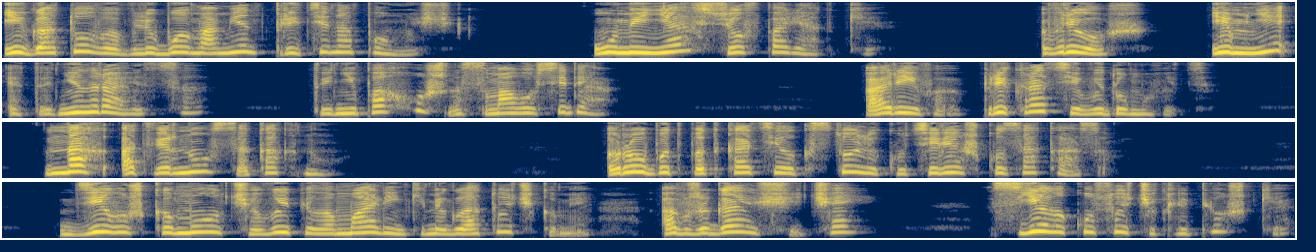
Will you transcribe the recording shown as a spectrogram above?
и готова в любой момент прийти на помощь. У меня все в порядке. Врешь, и мне это не нравится. Ты не похож на самого себя». «Арива, прекрати выдумывать». Нах отвернулся к окну. Робот подкатил к столику тележку с заказом. Девушка молча выпила маленькими глоточками обжигающий чай, съела кусочек лепешки,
